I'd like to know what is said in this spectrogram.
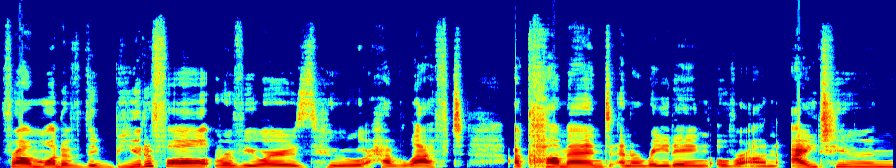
from one of the beautiful reviewers who have left a comment and a rating over on iTunes.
